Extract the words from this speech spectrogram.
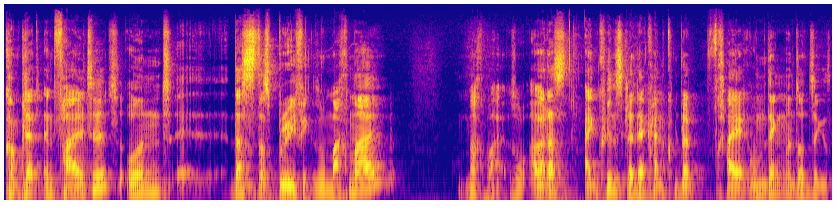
komplett entfaltet und äh, das ist das Briefing. So, mach mal, mach mal. So, aber das ist ein Künstler, der kann komplett frei rumdenken und sonstiges.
